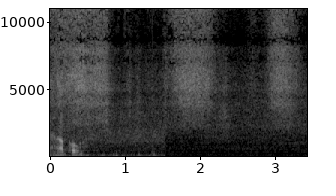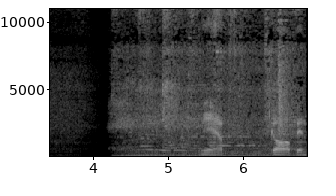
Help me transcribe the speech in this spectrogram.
นะครับผมนี่ครับก็เป็น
